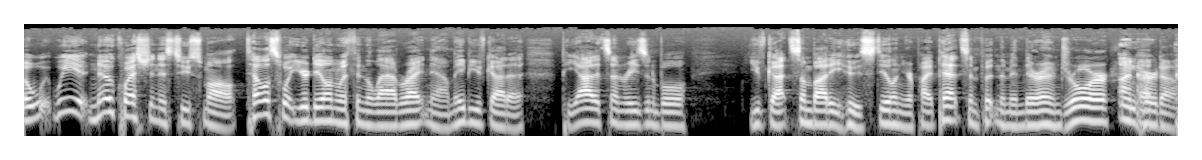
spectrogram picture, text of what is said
But we no question is too small. Tell us what you're dealing with in the lab right now. Maybe you've got a PI that's unreasonable. You've got somebody who's stealing your pipettes and putting them in their own drawer. Unheard of.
